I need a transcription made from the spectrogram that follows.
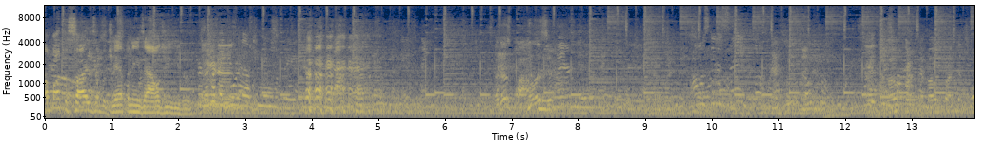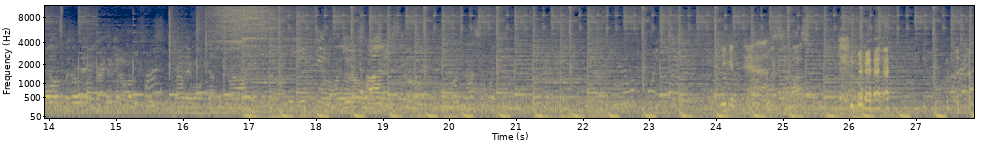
about the size of a Japanese algae eater. Are those bottles in there? I was gonna say. You can ask.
